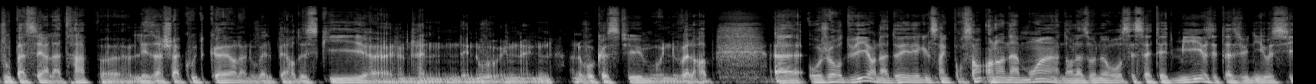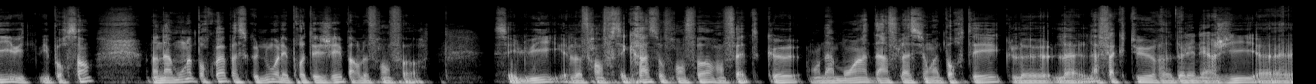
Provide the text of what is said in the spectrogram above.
vous passez à la trappe euh, les achats coup de cœur, la nouvelle paire de skis, euh, des nouveaux, une, un nouveau costume ou une nouvelle robe. Euh, Aujourd'hui, on a 2,5%. On en a moins dans la zone euro, c'est 7,5. Aux États-Unis aussi, 8, 8%. On en a moins. Pourquoi? Parce que nous, on est protégé par le franc fort c'est lui, le franc, c'est grâce au franc fort en fait que on a moins d'inflation importée, que le, la, la, facture de l'énergie euh,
